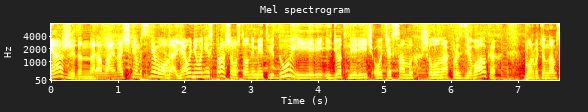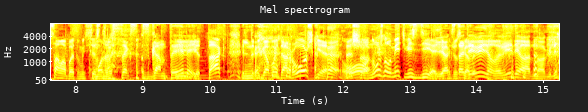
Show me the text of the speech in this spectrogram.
неожиданно. Давай начнем с него. Да, я у него не спрашивал, что он имеет в виду, и идет ли речь о тех самых шалунах в раздевалках. Может быть, он нам сам об этом, естественно. Может быть, секс с гантелей? Или так, или на беговой дорожке. Знаешь нужно уметь везде, я хочу сказать. Видел видео одно, где,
